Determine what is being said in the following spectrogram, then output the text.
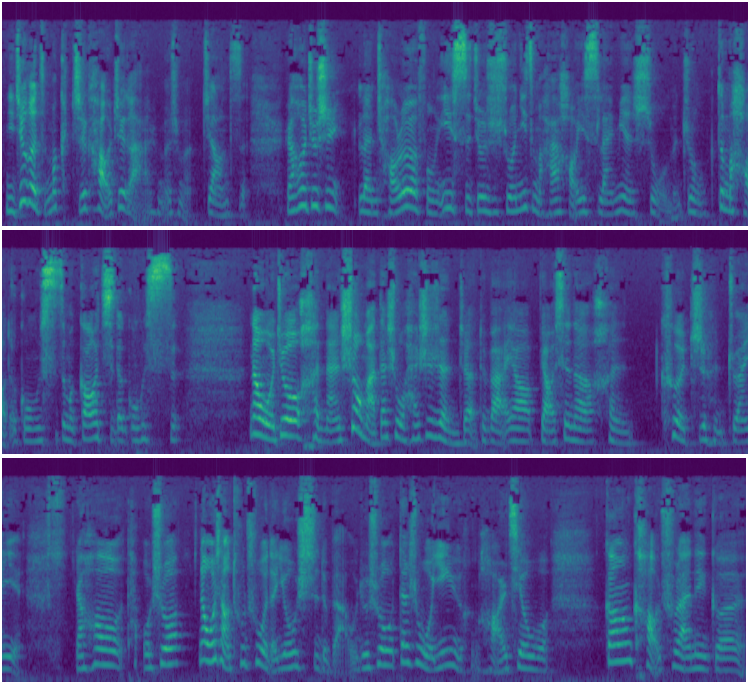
你这个怎么只考这个啊，什么什么这样子，然后就是冷嘲热讽，意思就是说你怎么还好意思来面试我们这种这么好的公司，这么高级的公司，那我就很难受嘛，但是我还是忍着，对吧？要表现得很克制、很专业。然后他我说，那我想突出我的优势，对吧？我就说，但是我英语很好，而且我刚考出来那个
